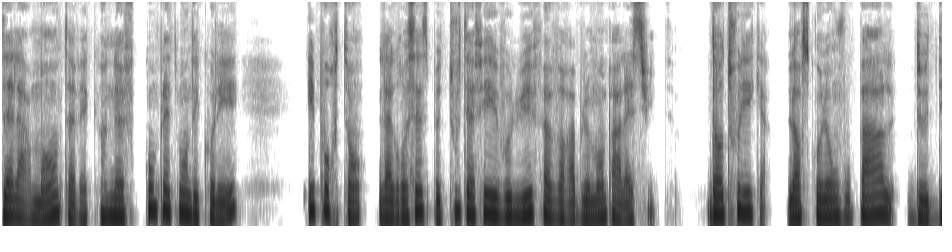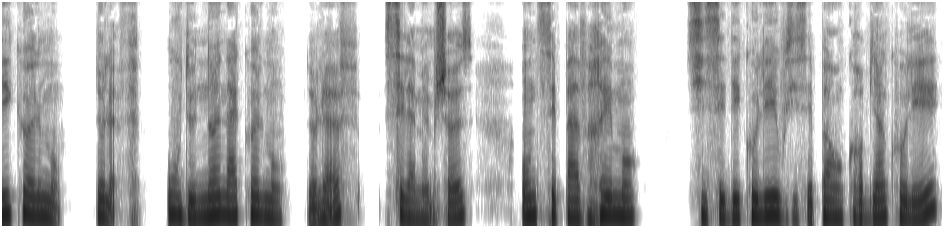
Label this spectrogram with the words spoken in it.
alarmantes avec un œuf complètement décollé, et pourtant la grossesse peut tout à fait évoluer favorablement par la suite. Dans tous les cas, lorsque l'on vous parle de décollement de l'œuf ou de non-accollement de l'œuf, c'est la même chose. On ne sait pas vraiment si c'est décollé ou si c'est pas encore bien collé.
